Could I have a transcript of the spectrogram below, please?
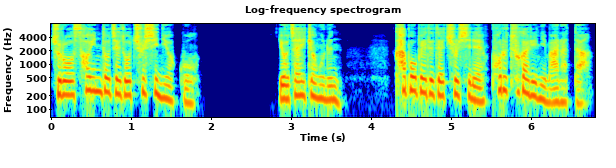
주로 서인도제도 출신이었고 여자의 경우는 카보베르데 출신의 포르투갈인이 많았다.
